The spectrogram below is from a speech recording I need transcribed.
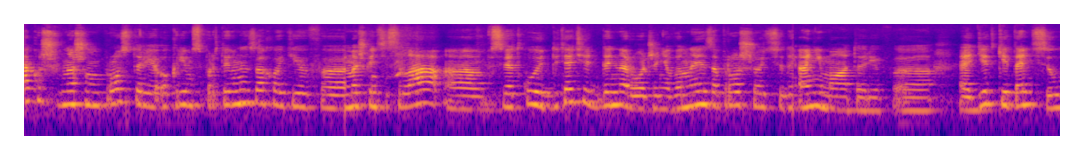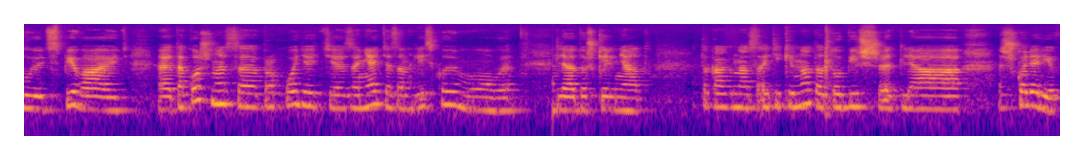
Також в нашому просторі, окрім спортивних заходів, е, мешканці села е, святкують дитячий день народження. Вони запрошують сюди аніматорів, е, дітки танцюють, співають. Також у нас проходять заняття з англійської мови для дошкільнят. Така в нас it кімната то більше для школярів.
